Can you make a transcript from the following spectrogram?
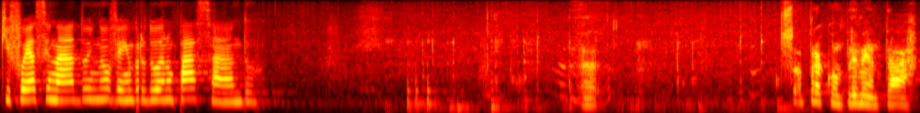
que foi assinado em novembro do ano passado. Uh, só para complementar,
